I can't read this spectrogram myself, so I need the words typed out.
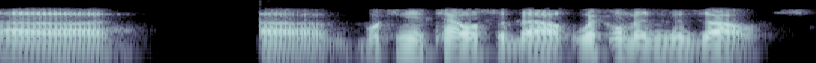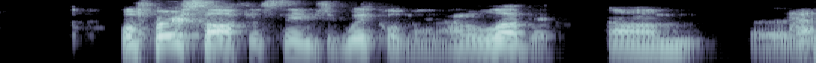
Uh, uh, what can you tell us about Wikelman Gonzalez? Well, first off, his name's Wikelman. I love it. Um, uh,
